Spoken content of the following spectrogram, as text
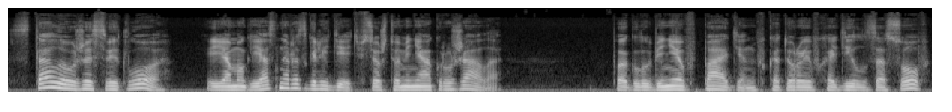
Стало уже светло, и я мог ясно разглядеть все, что меня окружало. По глубине впадин, в которые входил засов,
